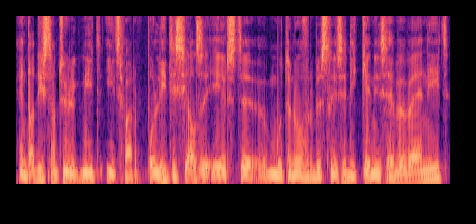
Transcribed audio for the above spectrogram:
En dat is natuurlijk niet iets waar politici als de eerste moeten over beslissen. Die kennis hebben wij niet.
